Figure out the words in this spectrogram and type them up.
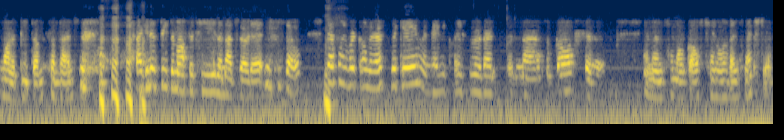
want to beat them sometimes. I can just beat them off the tee, and that's about it. So, definitely work on the rest of the game, and maybe play some events and uh, some golf, and and then some more golf channel events next year.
